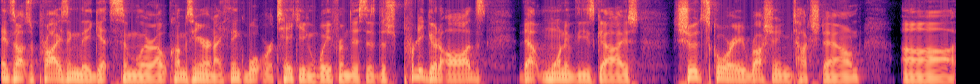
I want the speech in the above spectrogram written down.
it's not surprising they get similar outcomes here. And I think what we're taking away from this is there's pretty good odds that one of these guys should score a rushing touchdown. Uh,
